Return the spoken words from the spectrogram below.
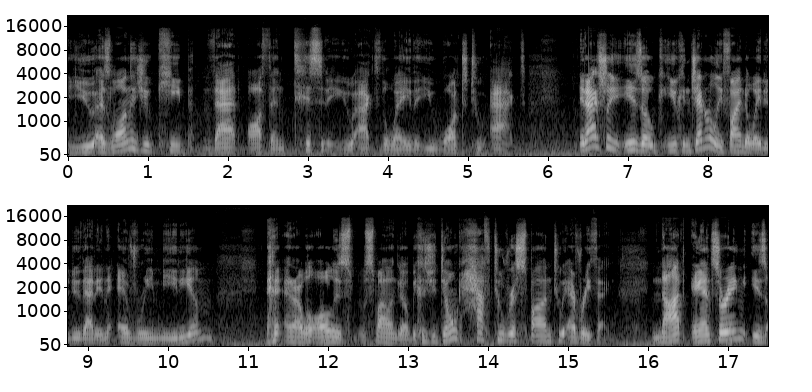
you as long as you keep that authenticity, you act the way that you want to act. It actually is okay. You can generally find a way to do that in every medium. And I will always smile and go because you don't have to respond to everything. not answering is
